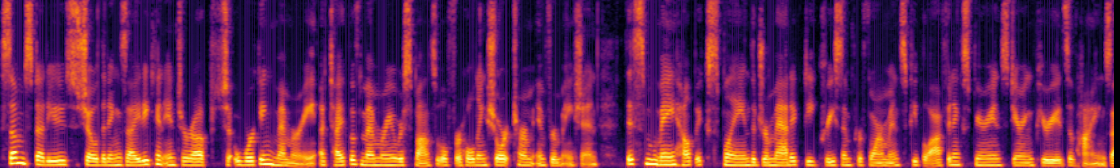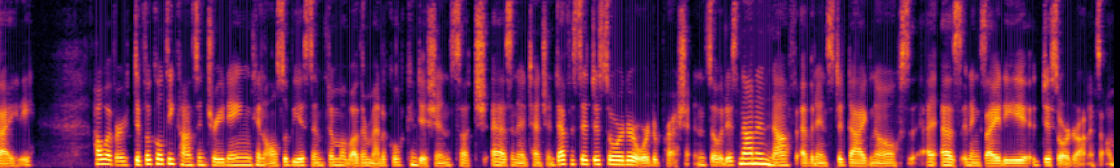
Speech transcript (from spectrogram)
Some studies show that anxiety can interrupt working memory, a type of memory responsible for holding short term information. This may help explain the dramatic decrease in performance people often experience during periods of high anxiety. However, difficulty concentrating can also be a symptom of other medical conditions, such as an attention deficit disorder or depression. So, it is not enough evidence to diagnose as an anxiety disorder on its own.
